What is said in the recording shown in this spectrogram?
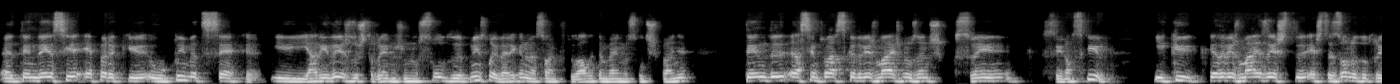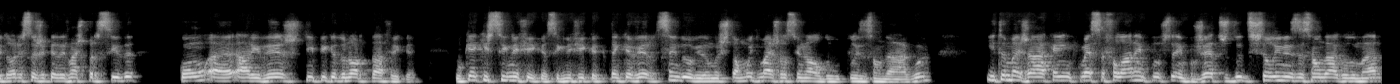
a tendência é para que o clima de seca e a aridez dos terrenos no sul da Península Ibérica, não é só em Portugal, é também no sul de Espanha, tende a acentuar-se cada vez mais nos anos que se, vem, que se irão seguir e que cada vez mais este, esta zona do território seja cada vez mais parecida com a aridez típica do norte da África. O que é que isto significa? Significa que tem que haver, sem dúvida, uma gestão muito mais racional da utilização da água e também já há quem comece a falar em, em projetos de dessalinização da água do mar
